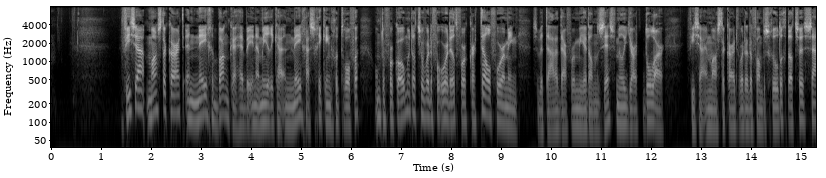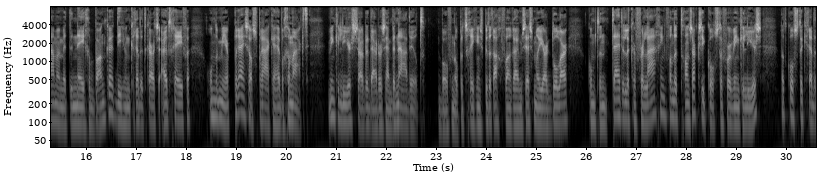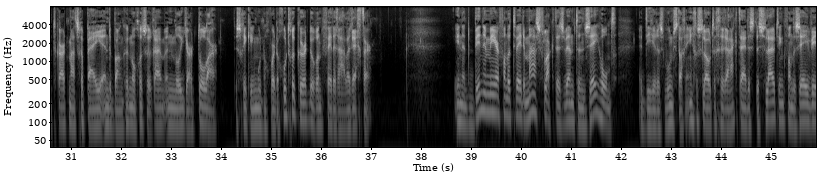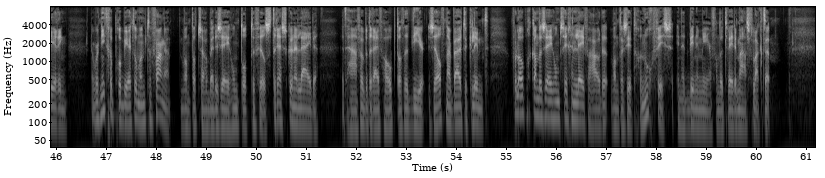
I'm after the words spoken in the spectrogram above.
Visa, Mastercard en negen banken hebben in Amerika een megaschikking getroffen... om te voorkomen dat ze worden veroordeeld voor kartelvorming. Ze betalen daarvoor meer dan 6 miljard dollar. Visa en Mastercard worden ervan beschuldigd dat ze samen met de negen banken... die hun creditcards uitgeven, onder meer prijsafspraken hebben gemaakt. Winkeliers zouden daardoor zijn benadeeld. Bovenop het schikkingsbedrag van ruim 6 miljard dollar komt een tijdelijke verlaging van de transactiekosten voor winkeliers. Dat kost de creditcardmaatschappijen en de banken nog eens ruim een miljard dollar. De schikking moet nog worden goedgekeurd door een federale rechter. In het binnenmeer van de Tweede Maasvlakte zwemt een zeehond. Het dier is woensdag ingesloten geraakt tijdens de sluiting van de zeewering. Er wordt niet geprobeerd om hem te vangen, want dat zou bij de zeehond tot te veel stress kunnen leiden. Het havenbedrijf hoopt dat het dier zelf naar buiten klimt. Voorlopig kan de zeehond zich in leven houden, want er zit genoeg vis in het binnenmeer van de Tweede Maasvlakte.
